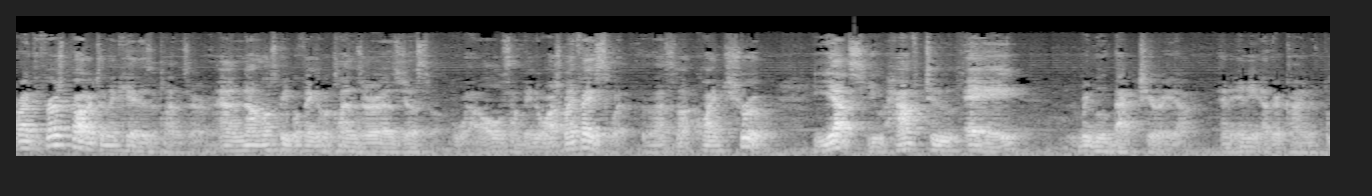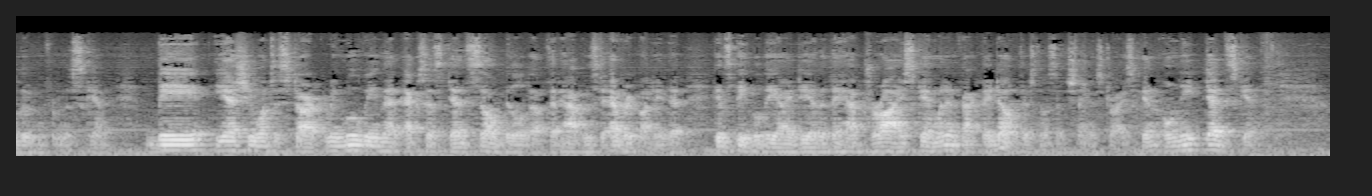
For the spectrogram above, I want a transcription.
All right, the first product in the kit is a cleanser. And now most people think of a cleanser as just, well, something to wash my face with. That's not quite true. Yes, you have to, A, remove bacteria and any other kind of pollutant from the skin. B, yes, you want to start removing that excess dead cell buildup that happens to everybody that gives people the idea that they have dry skin when in fact they don't. There's no such thing as dry skin, only dead skin.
